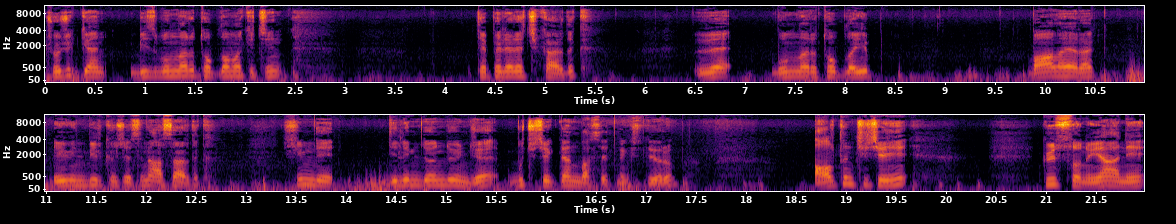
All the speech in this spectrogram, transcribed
Çocukken biz bunları toplamak için tepelere çıkardık ve bunları toplayıp bağlayarak evin bir köşesine asardık. Şimdi dilim döndüğünce bu çiçekten bahsetmek istiyorum. Altın çiçeği güz sonu yani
